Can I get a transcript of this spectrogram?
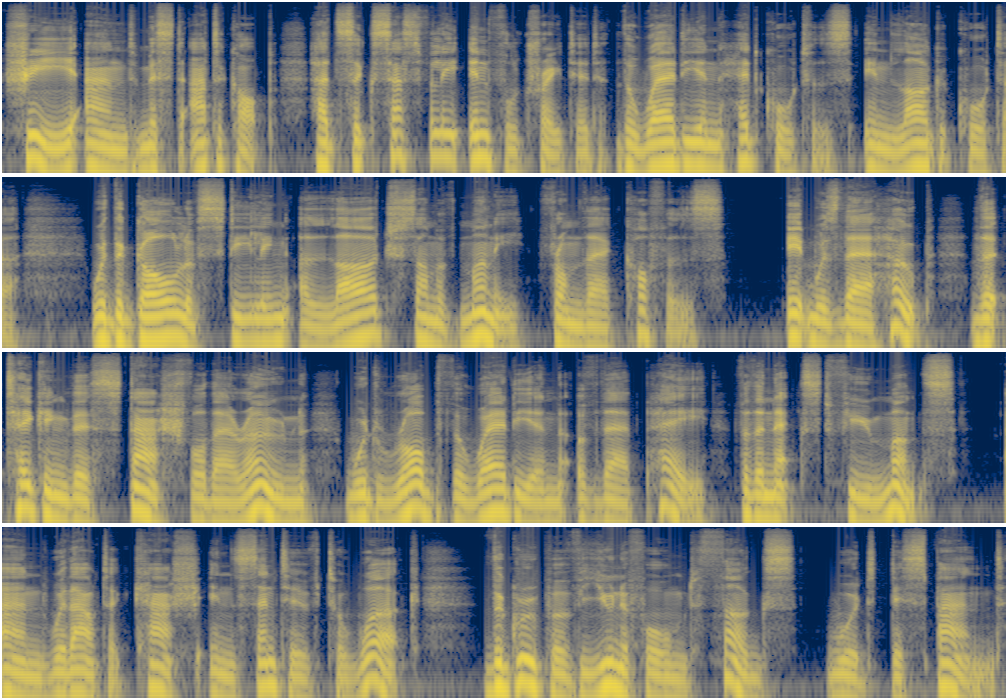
She and Mr. Attercop had successfully infiltrated the Werdian headquarters in Lager Quarter with the goal of stealing a large sum of money from their coffers. It was their hope that taking this stash for their own would rob the Werdian of their pay for the next few months, and without a cash incentive to work, the group of uniformed thugs would disband.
